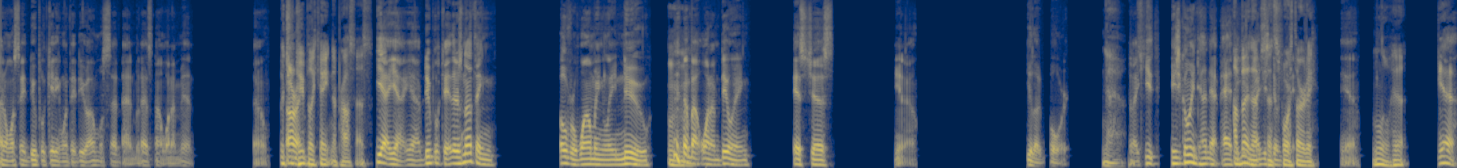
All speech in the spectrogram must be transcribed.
I don't want to say duplicating what they do. I almost said that, but that's not what I meant. So, But you're right. duplicating the process. yeah, yeah, yeah. Duplicate. There's nothing overwhelmingly new Mhm. about what I'm doing. It's just, you know, you look bored. no. Like he's he's going down that path. I've been up since four thirty. Yeah, A little hit. yeah,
